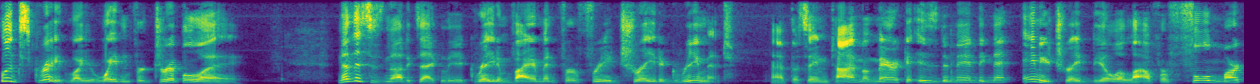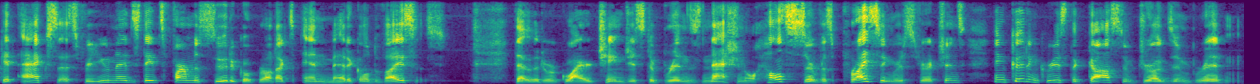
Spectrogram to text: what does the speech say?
Looks great while you're waiting for AAA. Now this is not exactly a great environment for a free trade agreement. At the same time, America is demanding that any trade deal allow for full market access for United States pharmaceutical products and medical devices. That would require changes to Britain's National Health Service pricing restrictions and could increase the cost of drugs in Britain.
